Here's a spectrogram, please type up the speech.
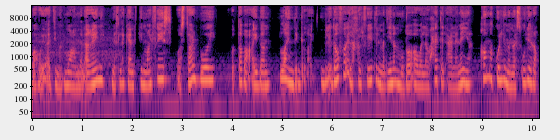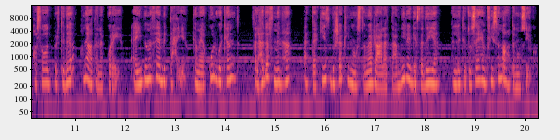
وهو يؤدي مجموعة من الأغاني مثل كانت في ماي فيس وستار بوي وبالطبع أيضا Blinding Light بالإضافة إلى خلفية المدينة المضاءة واللوحات الإعلانية قام كل من مسؤولي الرقصات بارتداء أقنعة تنكرية أي بمثابة تحية. كما يقول Weeknd فالهدف منها التركيز بشكل مستمر على التعبير الجسدية التي تساهم في صناعة الموسيقى.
